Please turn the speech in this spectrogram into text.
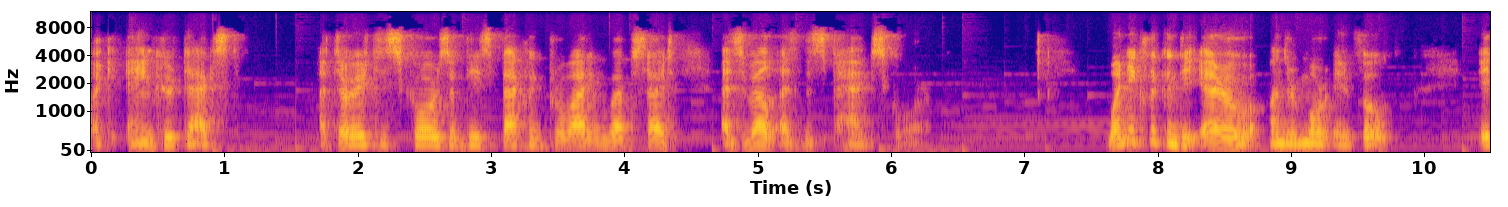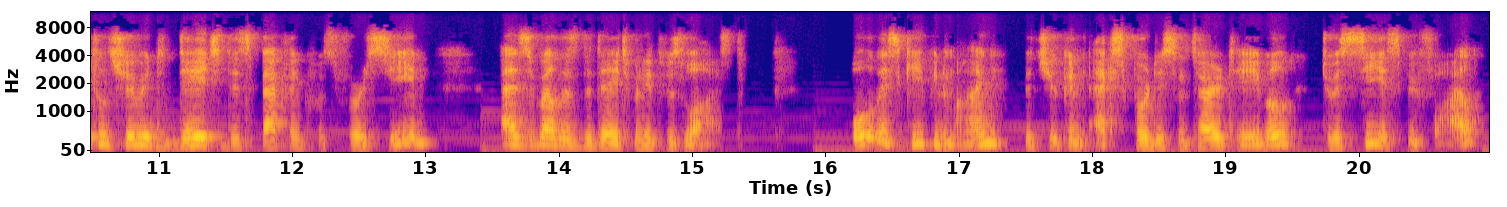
like anchor text authority scores of this backlink providing website, as well as the spam score. When you click on the arrow under more info, it'll show you the date this backlink was first seen, as well as the date when it was lost. Always keep in mind that you can export this entire table to a CSV file,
